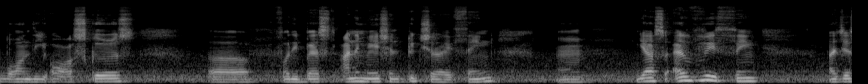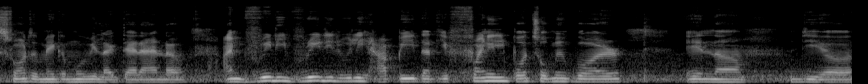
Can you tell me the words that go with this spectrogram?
won the Oscars uh, for the best animation picture. I think. Um, yeah, so everything I just want to make a movie like that, and uh, I'm really, really, really happy that you finally brought Tobey Maguire in uh, the uh,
